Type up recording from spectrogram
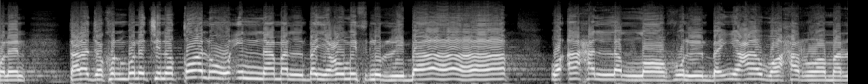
বলেন, তারা যখন বলেছিল ক্বালু ইন্নামাল বাইউ মিসলুর রিবা, ওয়া আহাল্লাল্লাহুল বাই'a ওয়া হাররামার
